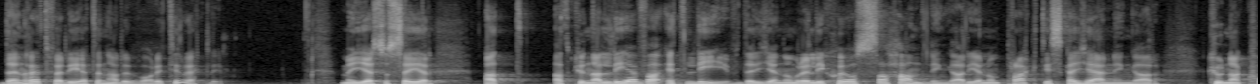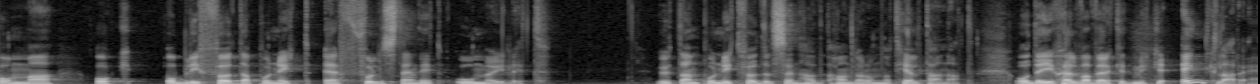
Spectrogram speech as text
Den rättfärdigheten hade varit tillräcklig. Men Jesus säger att att kunna leva ett liv där genom religiösa handlingar, genom praktiska gärningar kunna komma och och bli födda på nytt är fullständigt omöjligt. Utan på nyttfödelsen handlar om något helt annat. Och det är i själva verket mycket enklare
